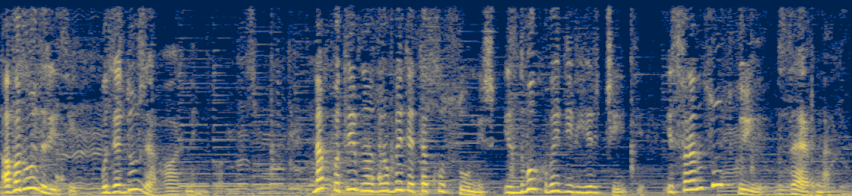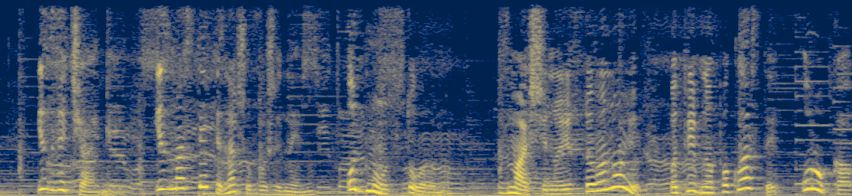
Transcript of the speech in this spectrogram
А в розрізі буде дуже гарненько. Нам потрібно зробити таку суміш із двох видів гірчиці, із французької в зернах і звичайної, і змастити нашу буженину одну сторону. Змащеною стороною потрібно покласти у рукав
